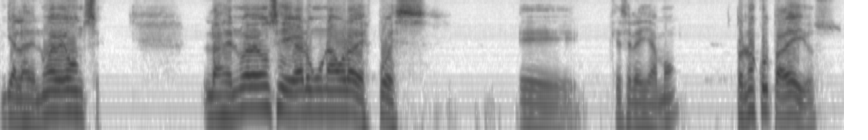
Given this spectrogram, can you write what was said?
y a las del 911. Las del 911 llegaron una hora después eh, que se les llamó, pero no es culpa de ellos.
